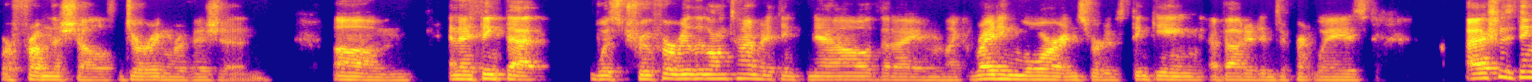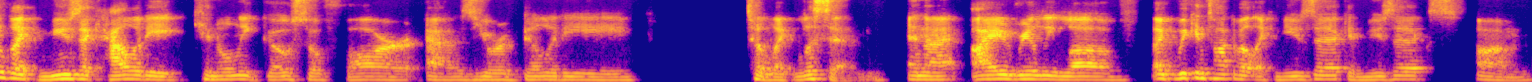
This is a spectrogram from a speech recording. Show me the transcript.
or from the shelf during revision, um, and I think that was true for a really long time. I think now that I am like writing more and sort of thinking about it in different ways, I actually think like musicality can only go so far as your ability to like listen. And I I really love like we can talk about like music and musics um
